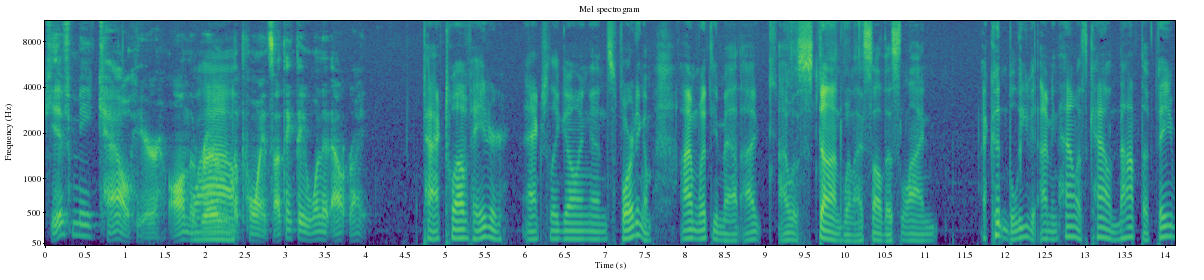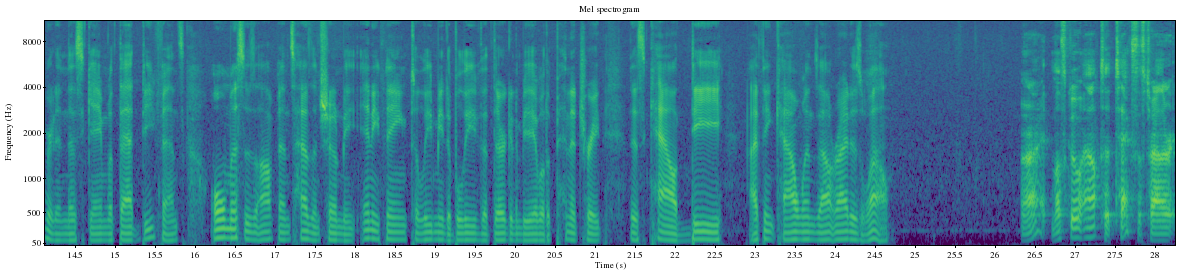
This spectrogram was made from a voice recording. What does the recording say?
give me Cal here on the wow. road and the points. I think they won it outright. Pac-12 hater actually going and supporting them. I'm with you, Matt. I I was stunned when I saw this line. I couldn't believe it. I mean, how is Cal not the favorite in this game with that defense? Ole Miss's offense hasn't shown me anything to lead me to believe that they're going to be able to penetrate this Cal D. I think Cal wins outright as well. All right, let's go out to Texas, Tyler.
